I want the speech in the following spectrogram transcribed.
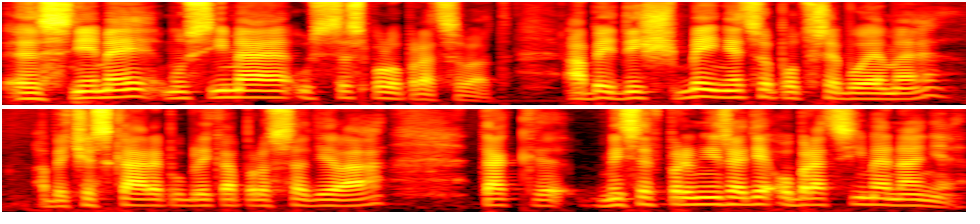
Eh, s nimi musíme už se spolupracovat, aby když my něco potřebujeme, aby Česká republika prosadila, tak my se v první řadě obracíme na ně.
